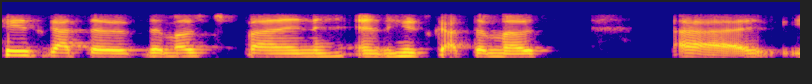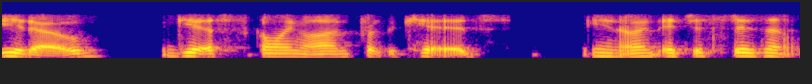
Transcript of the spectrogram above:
Who's got the the most fun and who's got the most uh you know gifts going on for the kids you know it just isn't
